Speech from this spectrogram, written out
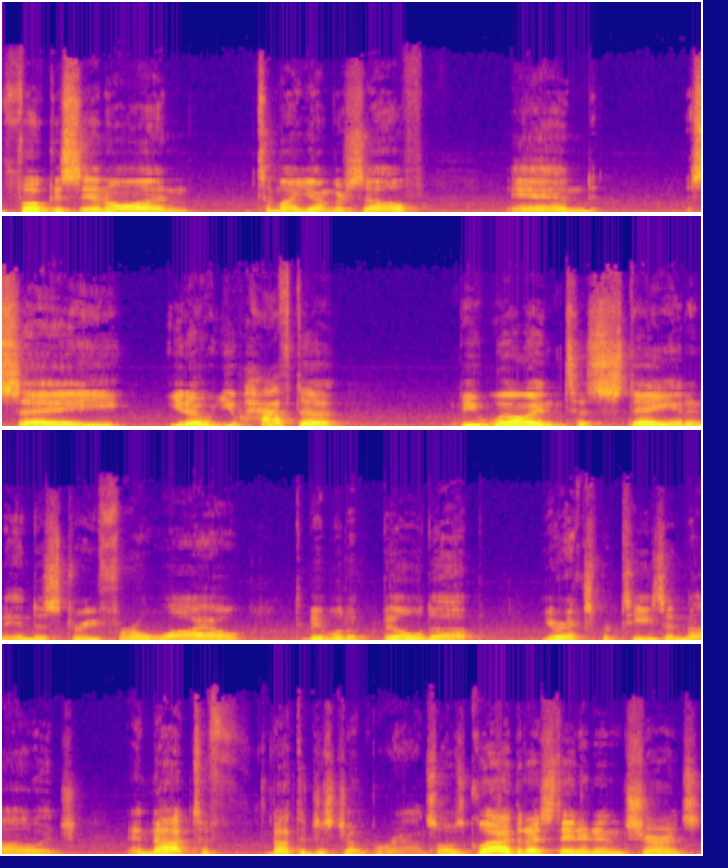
focus in on to my younger self and say, you know, you have to be willing to stay in an industry for a while to be able to build up your expertise and knowledge and not to not to just jump around. So I was glad that I stayed in insurance.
